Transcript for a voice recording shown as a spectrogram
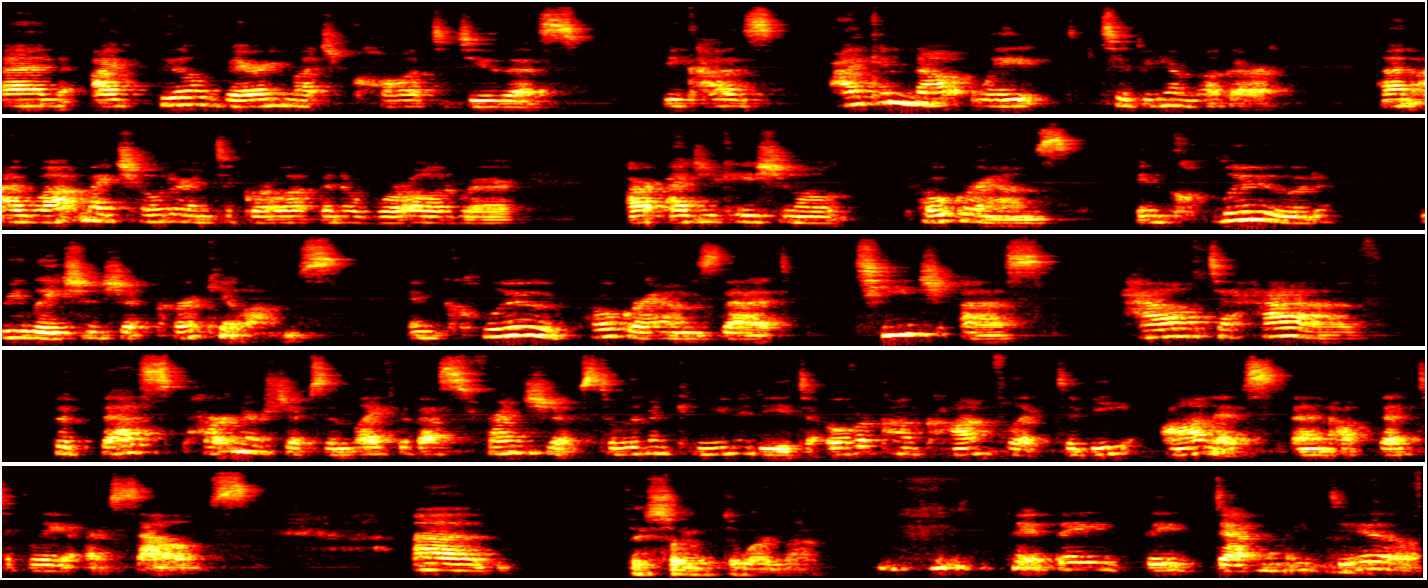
And I feel very much called to do this because I cannot wait to be a mother. And I want my children to grow up in a world where our educational programs include relationship curriculums, include programs that teach us how to have the best partnerships in life, the best friendships, to live in community, to overcome conflict, to be honest and authentically ourselves. Um, they so need to learn that. they, they, they definitely do.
